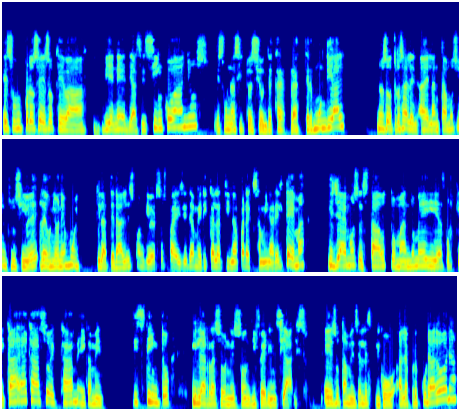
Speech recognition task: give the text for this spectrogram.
Es un proceso que va, viene de hace cinco años, es una situación de carácter mundial. Nosotros adelantamos inclusive reuniones multilaterales con diversos países de América Latina para examinar el tema y ya hemos estado tomando medidas porque cada caso de cada medicamento es distinto y las razones son diferenciales. Eso también se le explicó a la procuradora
